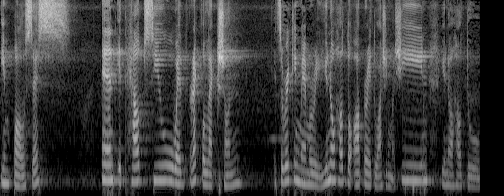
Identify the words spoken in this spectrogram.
impulses and it helps you with recollection. It's a working memory. You know how to operate the washing machine, you know how to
